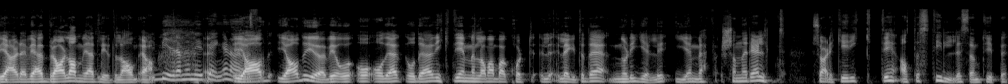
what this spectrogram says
Vi er, det. Vi er et bra land, vi er et lite land. Ja. Vi bidrar med mye penger, da? Ja, altså. ja det gjør vi, og, og, og, det er, og det er viktig. Men la meg bare kort legge til det. Når det gjelder IMF generelt, så er det ikke riktig at det stilles den type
